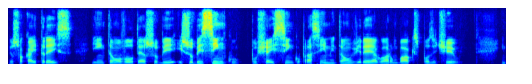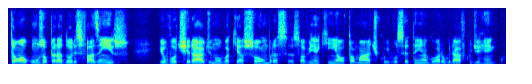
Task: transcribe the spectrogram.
eu só caí 3, e então eu voltei a subir e subi 5, puxei 5 para cima, então eu virei agora um box positivo. Então, alguns operadores fazem isso. Eu vou tirar de novo aqui as sombras, é só vir aqui em automático e você tem agora o gráfico de Renko.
